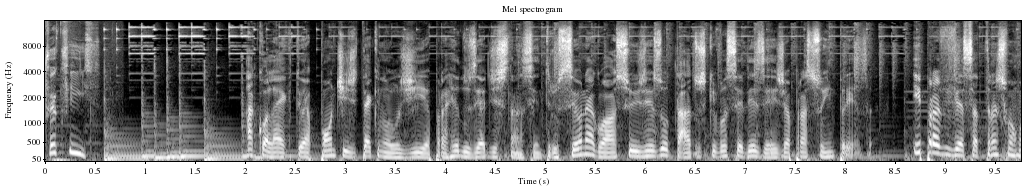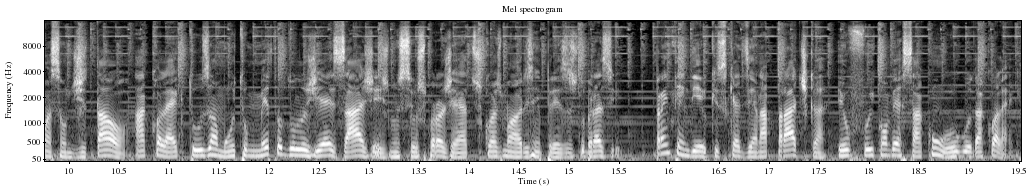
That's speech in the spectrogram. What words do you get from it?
foi o que fiz. A Colecto é a ponte de tecnologia para reduzir a distância entre o seu negócio e os resultados que você deseja para a sua empresa. E para viver essa transformação digital, a Colecto usa muito metodologias ágeis nos seus projetos com as maiores empresas do Brasil. Para entender o que isso quer dizer na prática, eu fui conversar com o Hugo da Colecto.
